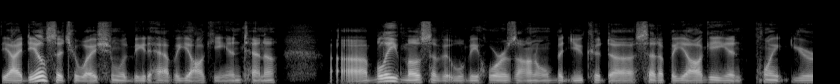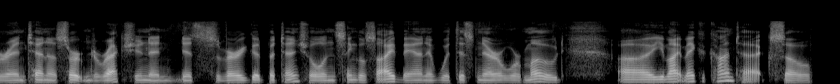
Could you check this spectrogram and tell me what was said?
the ideal situation would be to have a Yagi antenna. Uh, I believe most of it will be horizontal, but you could uh, set up a Yagi and point your antenna a certain direction, and it's very good potential in single sideband. And with this narrower mode, uh, you might make a contact. So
